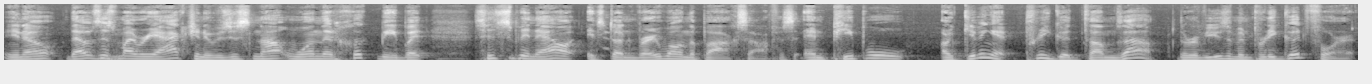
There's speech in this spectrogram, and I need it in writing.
You know, that was just my reaction. It was just not one that hooked me. But since it's been out, it's done very well in the box office, and people are giving it pretty good thumbs up. The reviews have been pretty good for it.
